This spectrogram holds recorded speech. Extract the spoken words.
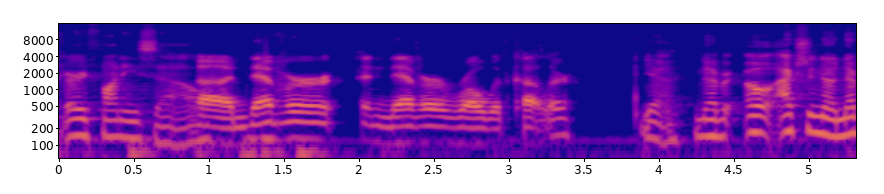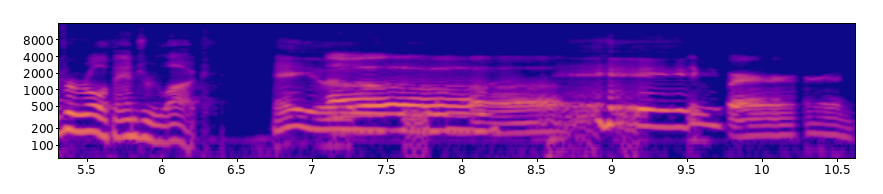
Very funny, Sal. Uh, never never roll with Cutler. Yeah, never. Oh, actually, no, never roll with Andrew Luck. Hey, Oh, hey. burn.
